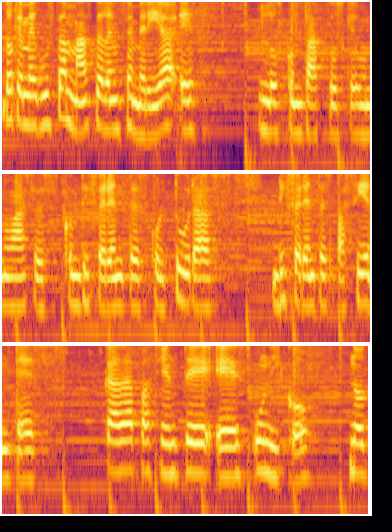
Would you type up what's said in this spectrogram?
Lo que me gusta más de la enfermería es los contactos que uno hace con diferentes culturas, diferentes pacientes. Cada paciente es único. No,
